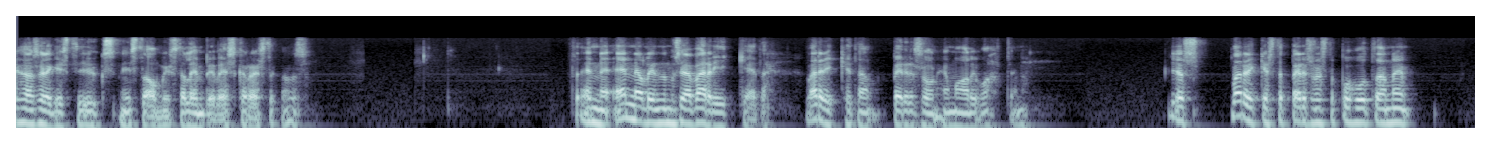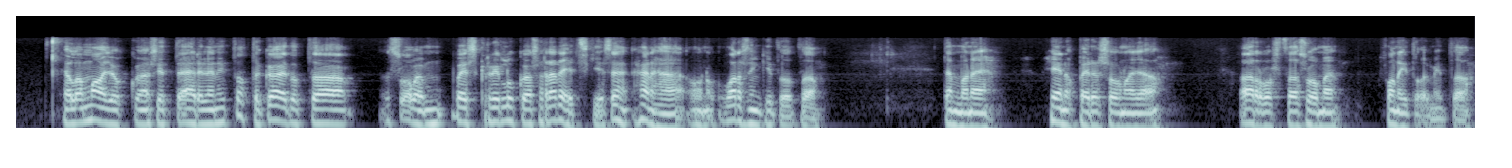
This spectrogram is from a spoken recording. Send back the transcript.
ihan selkeästi yksi niistä omista lempiveskareista kanssa. Ennen, ennen oli tämmöisiä värikkeitä, värikkeitä persoonia maalivahtina. Jos värikkeistä persoonista puhutaan, niin ja ollaan maajoukkueen sitten äärellä, niin totta kai tota, Suomen veskari Lukas Radetski, ja se, hänhän on varsinkin tota, tämmöinen hieno persona ja arvostaa Suomen fanitoimintaa.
